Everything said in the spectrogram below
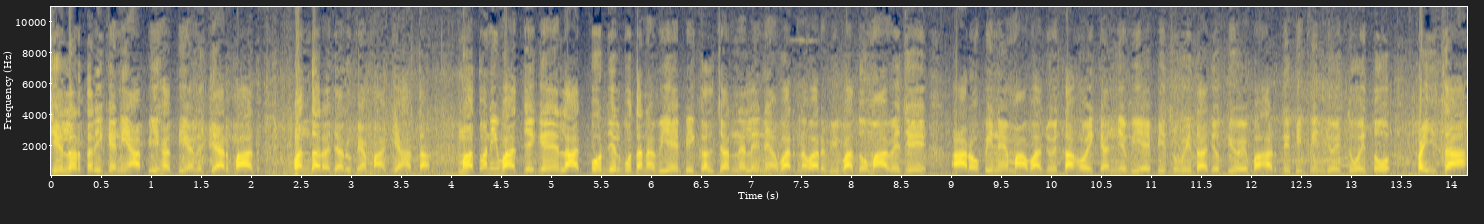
જેલર તરીકેની આપી હતી અને ત્યારબાદ પંદર હજાર રૂપિયા માંગ્યા હતા. મહત્વની વાત છે કે લાજપોર જેલ પોતાના વીઆઈપી કલ્ચરને લઈને અવારનવાર વિવાદોમાં આવે છે. આરોપીને માવા જોઈતા હોય કે અન્ય વીઆઈપી સુવિધા જોતી હોય, બહારથી ટિફિન જોઈતું હોય તો પૈસા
